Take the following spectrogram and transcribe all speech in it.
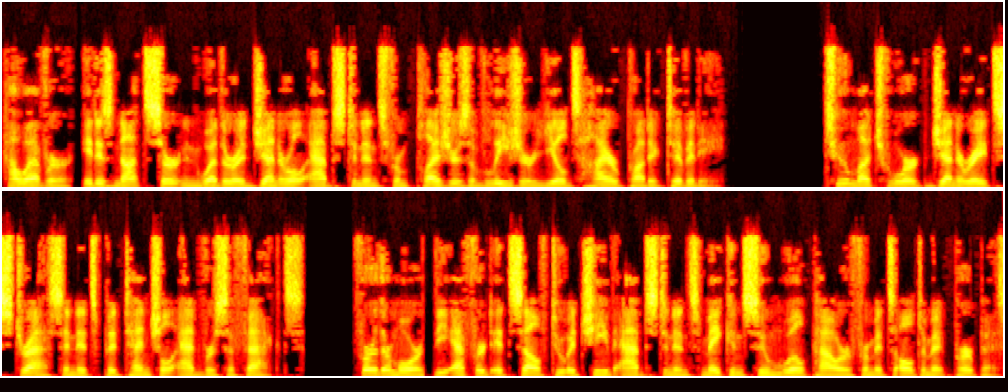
However, it is not certain whether a general abstinence from pleasures of leisure yields higher productivity. Too much work generates stress and its potential adverse effects. Furthermore, the effort itself to achieve abstinence may consume willpower from its ultimate purpose.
